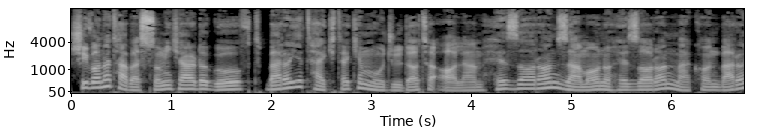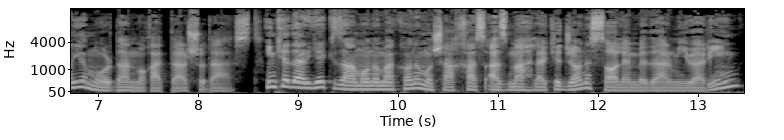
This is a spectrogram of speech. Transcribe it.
شیوانا تبسمی کرد و گفت برای تک تک موجودات عالم هزاران زمان و هزاران مکان برای مردن مقدر شده است. اینکه در یک زمان و مکان مشخص از محلک جان سالم به در می‌بریم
